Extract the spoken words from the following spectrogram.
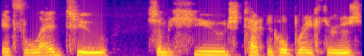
It's led to some huge technical breakthroughs,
